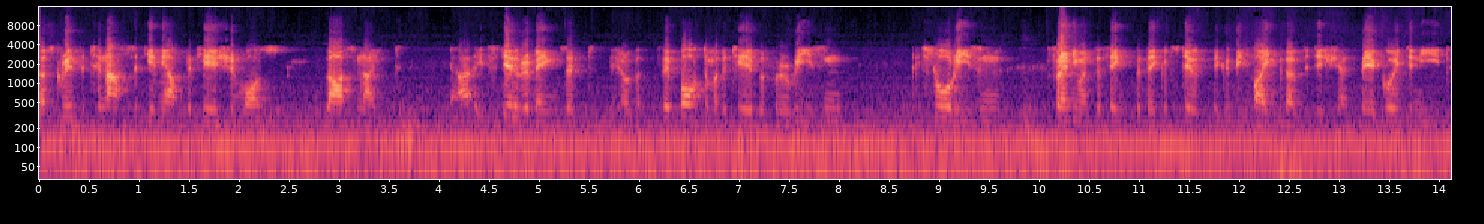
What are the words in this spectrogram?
as great the tenacity in the application was last night, uh, it still remains that you know the, the bottom of the table for a reason. No reason for anyone to think that they could still they could be fine without addition. They are going to need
